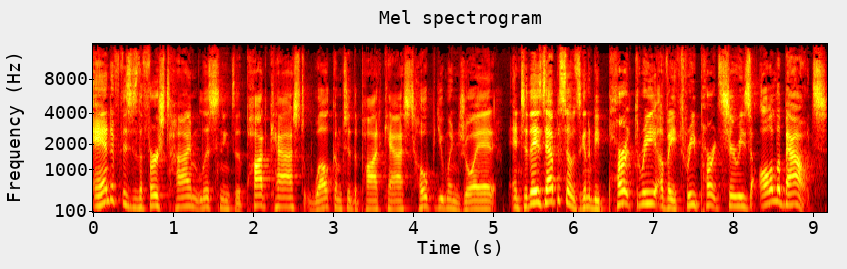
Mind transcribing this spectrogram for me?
And if this is the first time listening to the podcast, welcome to the podcast. Hope you enjoy it. And today's episode is going to be part three of a three part series all about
